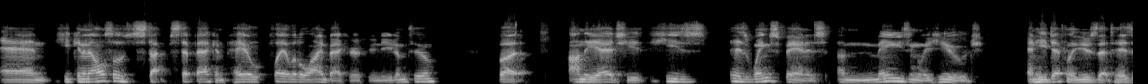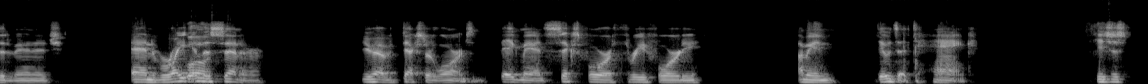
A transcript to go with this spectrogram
and he can also step step back and pay, play a little linebacker if you need him to. But on the edge, he he's his wingspan is amazingly huge, and he definitely used that to his advantage. And right in the center, you have Dexter Lawrence, big man, 6'4", 340. I mean, dude's a tank. He's just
